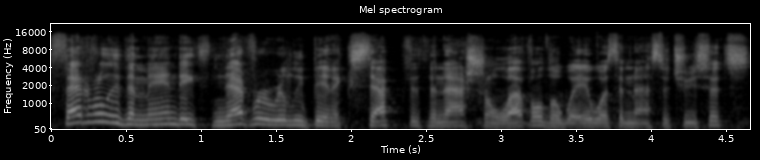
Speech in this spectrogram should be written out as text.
Federally, the mandate's never really been accepted at the national level the way it was in Massachusetts.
